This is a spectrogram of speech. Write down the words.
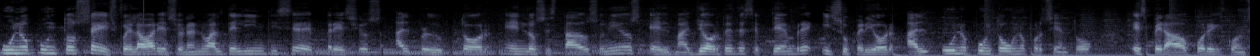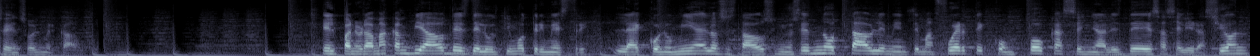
1.6 fue la variación anual del índice de precios al productor en los Estados Unidos, el mayor desde septiembre y superior al 1.1% esperado por el consenso del mercado. El panorama ha cambiado desde el último trimestre. La economía de los Estados Unidos es notablemente más fuerte, con pocas señales de desaceleración,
